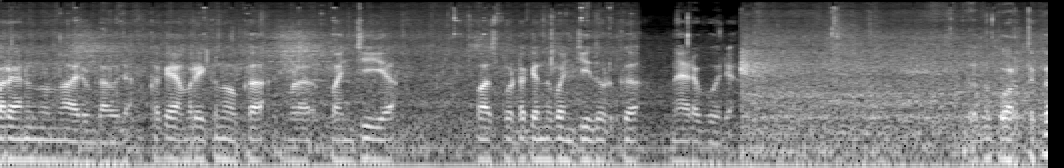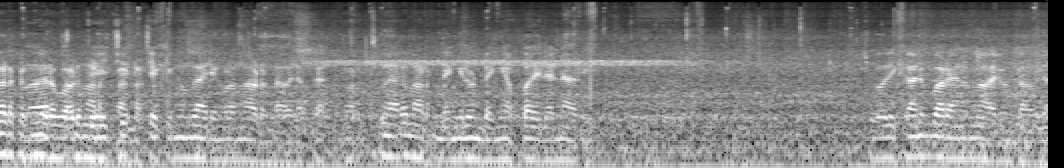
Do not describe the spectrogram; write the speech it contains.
പറയാനൊന്നും ഒന്നും ആരും ഉണ്ടാവില്ല. ഒക്കെ ക്യാമറയ്ക്ക് നോക്കുക. നമ്മൾ പഞ്ച് ചെയ്യുക. പാസ്പോർട്ടൊക്കെ ഒന്ന് പഞ്ച് ചെയ്ത് കൊടുക്കുക. നേരെ പോരുക. പുറത്തേക്ക് കിടക്കുന്ന ചെക്കിങ്ങും കാര്യങ്ങളൊന്നും അവിടെ ഉണ്ടാവില്ല. ഒക്കെ കുറച്ച് നേരം നടന്നെങ്കിലും ഉണ്ടെങ്കിൽ അപ്പൊ അതിൽ തന്നെ അറിയും. ചോദിക്കാനും പറയാനൊന്നും ആരും ഉണ്ടാവില്ല.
